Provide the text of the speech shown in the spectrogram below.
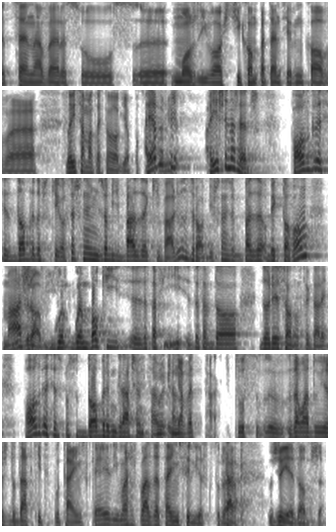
y, cena versus możliwości, kompetencje rynkowe, no i sama technologia pod a, ja bym, jest... a jeszcze jedna rzecz. Postgres jest dobry do wszystkiego. Chcesz w nim zrobić bazę key value? Zrobisz. Znaczy bazę obiektową, masz Zrobisz. głęboki e, zestaw, zestaw do, do JSONów i tak dalej. Postgres jest po prostu dobrym graczem cały czas. Nawet tak. Plus e, załadujesz dodatki typu timescale i masz bazę time series, która tak. żyje dobrze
